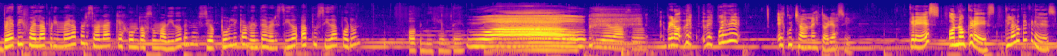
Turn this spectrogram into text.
Betty fue la primera persona que junto a su marido denunció públicamente haber sido abducida por un ovni, gente. ¡Wow! Miedazo. Pero des- después de escuchar una historia así, ¿crees o no crees? Claro que crees.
